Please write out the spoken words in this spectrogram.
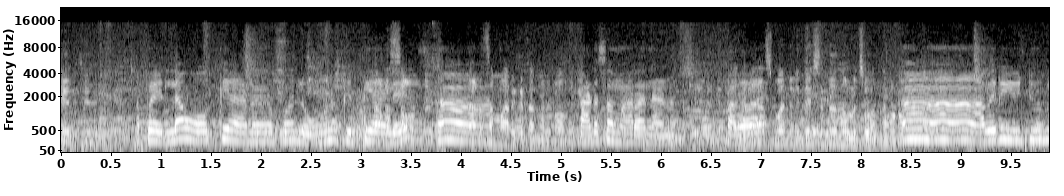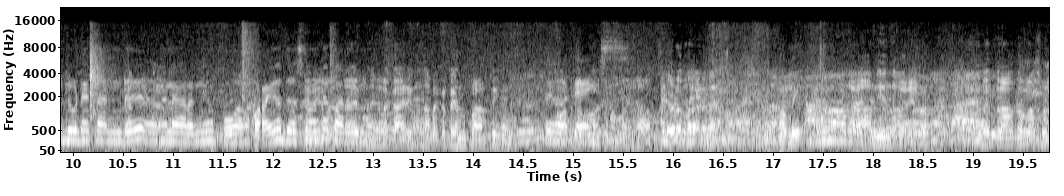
ശരി. അപ്പോൾ എല്ലാം ഓക്കെ ആണ്. അപ്പോൾ ലോണ് കിട്ടിയാൽ ആ തടസ്സം മാറാനാണ്. ആ ആ ആ. അവർ യൂട്യൂബിലൂടെ കണ്ട് അങ്ങനെ ഇറങ്ങി പോകാൻ കുറേ ദിവസം കൊണ്ട് പറയുന്നു. എന്ന് പ്രാർത്ഥിക്കുന്നു. താങ്ക്സ് നമ്മൾ കാണാം. എവിടെ നിന്നാണ് വരുന്നത് റാന്നി. റാന്നി. എന്നാ പറയുന്നത്? എത്രാമത്തെ പ്രാവശ്യം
